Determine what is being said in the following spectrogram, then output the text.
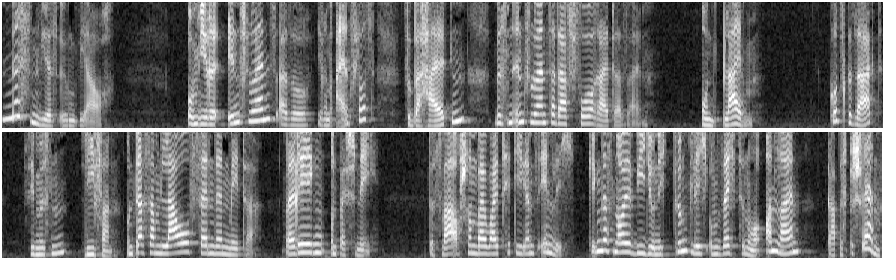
müssen wir es irgendwie auch. Um ihre Influence, also ihren Einfluss, zu behalten, müssen Influencer da Vorreiter sein. Und bleiben. Kurz gesagt, sie müssen liefern. Und das am laufenden Meter. Bei Regen und bei Schnee. Das war auch schon bei White Titty ganz ähnlich. Ging das neue Video nicht pünktlich um 16 Uhr online, gab es Beschwerden.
